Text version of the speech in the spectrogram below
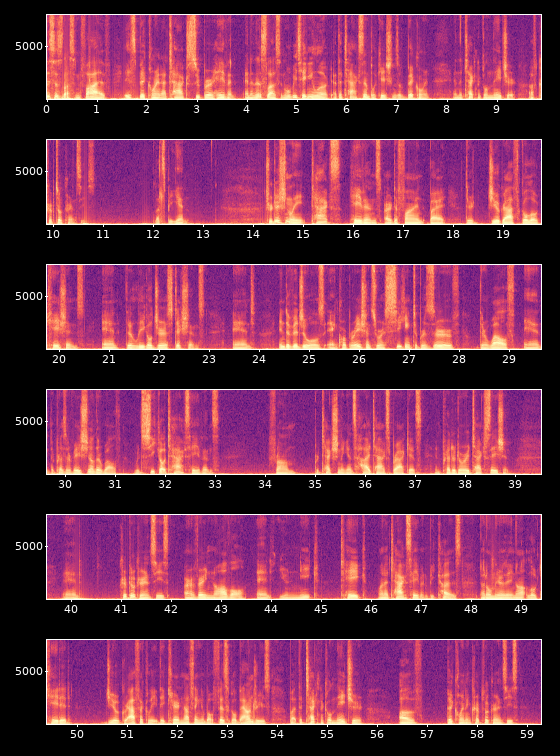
This is lesson 5. Is Bitcoin a tax super haven? And in this lesson, we'll be taking a look at the tax implications of Bitcoin and the technical nature of cryptocurrencies. Let's begin. Traditionally, tax havens are defined by their geographical locations and their legal jurisdictions. And individuals and corporations who are seeking to preserve their wealth and the preservation of their wealth would seek out tax havens from protection against high tax brackets and predatory taxation. And cryptocurrencies are a very novel and unique take on a tax haven because not only are they not located geographically, they care nothing about physical boundaries, but the technical nature of Bitcoin and cryptocurrencies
